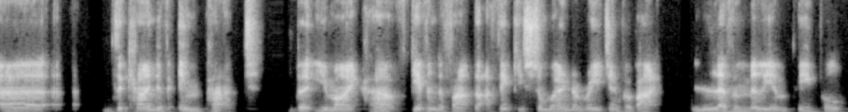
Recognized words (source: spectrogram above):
uh, the kind of impact that you might have, given the fact that I think it's somewhere in the region of about 11 million people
